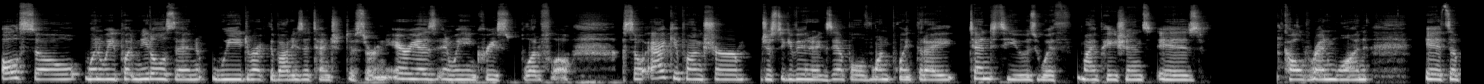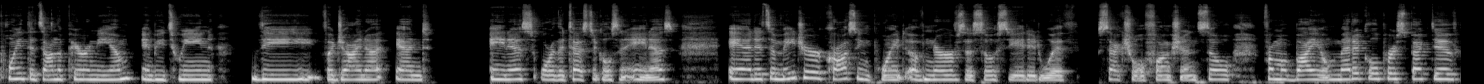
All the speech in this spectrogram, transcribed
also, when we put needles in, we direct the body's attention to certain areas and we increase blood flow. So, acupuncture, just to give you an example of one point that I tend to use with my patients, is called REN1. It's a point that's on the perineum in between the vagina and anus or the testicles and anus. And it's a major crossing point of nerves associated with sexual function. So, from a biomedical perspective,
